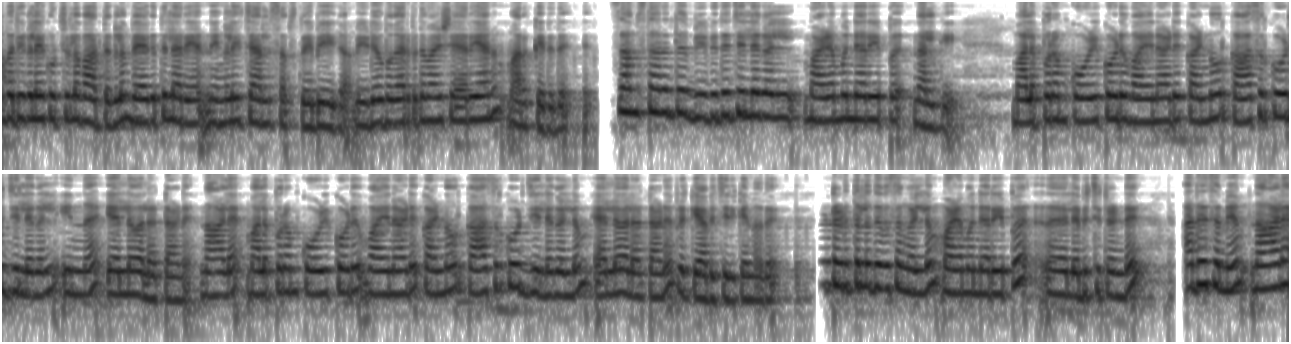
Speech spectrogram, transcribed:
അവധികളെക്കുറിച്ചുള്ള വാർത്തകളും വേഗത്തിൽ അറിയാൻ നിങ്ങൾ ഈ ചാനൽ സബ്സ്ക്രൈബ് ചെയ്യുക. വീഡിയോ ഉപകാരപ്രദമായി ഷെയർ ചെയ്യാനും മറക്കരുത്. സംസ്ഥാനത്ത് വിവിധ ജില്ലകളിൽ മഴ മുന്നറിയിപ്പ് നൽകി. മലപ്പുറം കോഴിക്കോട് വയനാട് കണ്ണൂർ കാസർഗോഡ് ജില്ലകളിൽ ഇന്ന് യെല്ലോ അലർട്ടാണ്. നാളെ മലപ്പുറം കോഴിക്കോട് വയനാട് കണ്ണൂർ കാസർഗോഡ് ജില്ലകളിലും യെല്ലോ അലർട്ടാണ് പ്രഖ്യാപിച്ചിരിക്കുന്നത്. തൊട്ടടുത്തുള്ള ദിവസങ്ങളിലും മഴ മുന്നറിയിപ്പ് ലഭിച്ചിട്ടുണ്ട്. അതേസമയം നാളെ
